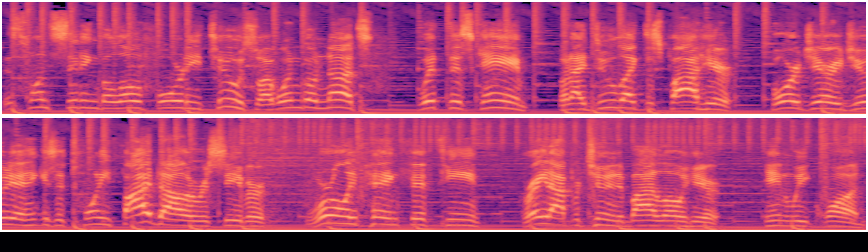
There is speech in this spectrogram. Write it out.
This one's sitting below 42, so I wouldn't go nuts with this game, but I do like the spot here for Jerry Jeudy. I think he's a $25 receiver. We're only paying 15. Great opportunity to buy low here in week one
